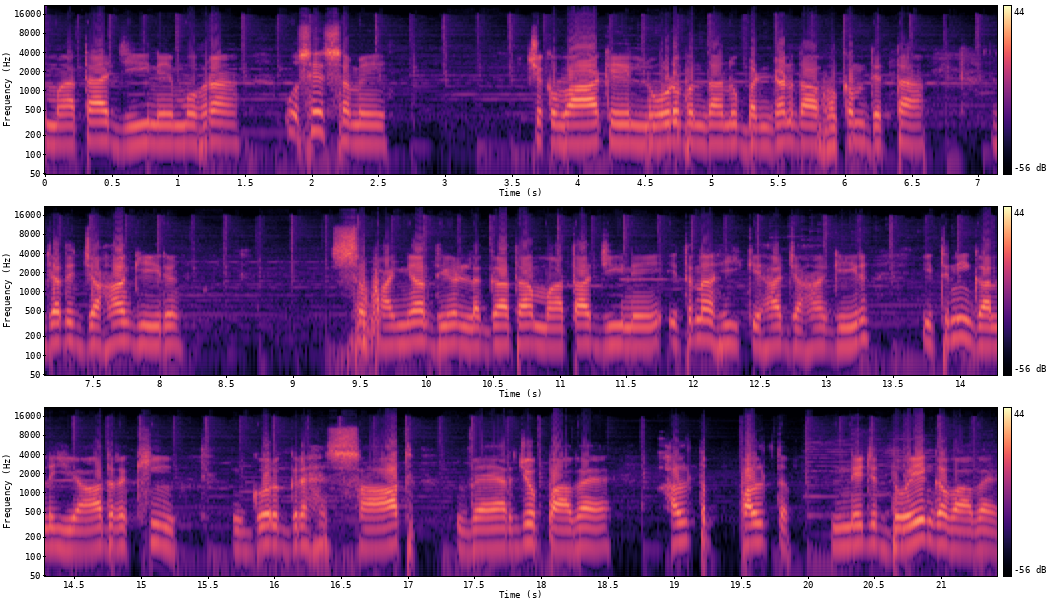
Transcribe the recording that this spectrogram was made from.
ਮਾਤਾ ਜੀ ਨੇ ਮੋਹਰਾਂ ਉਸੇ ਸਮੇਂ ਚੁਕਵਾ ਕੇ ਲੋੜਵੰਦਾਂ ਨੂੰ ਵੰਡਣ ਦਾ ਹੁਕਮ ਦਿੱਤਾ। ਜਦ ਜਹਾਂਗੀਰ ਸਫਾਈਆਂ ਦੇਣ ਲੱਗਾ ਤਾਂ ਮਾਤਾ ਜੀ ਨੇ ਇਤਨਾ ਹੀ ਕਿਹਾ, ਜਹਾਂਗੀਰ, ਇਤਨੀ ਗੱਲ ਯਾਦ ਰੱਖੀ। ਗੁਰਗ੍ਰਹਿ ਸਾਥ ਵੈਰ ਜੋ ਪਾਵੈ, ਹਲਤ ਪਲਤ ਨਿਜ ਦੋਏ ਗਵਾਵੈ।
